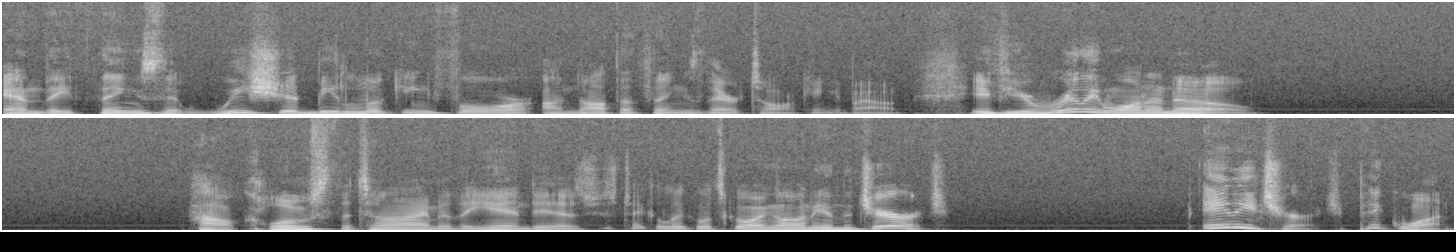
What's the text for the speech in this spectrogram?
and the things that we should be looking for are not the things they're talking about. If you really want to know how close the time of the end is, just take a look at what's going on in the church. Any church, pick one.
